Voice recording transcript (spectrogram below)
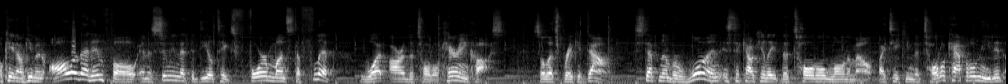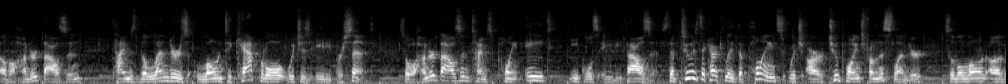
Okay, now given all of that info and assuming that the deal takes four months to flip, what are the total carrying costs? So let's break it down. Step number one is to calculate the total loan amount by taking the total capital needed of 100,000 times the lender's loan to capital, which is 80%. So 100,000 times 0.8 equals 80,000. Step two is to calculate the points, which are two points from this lender. So the loan of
